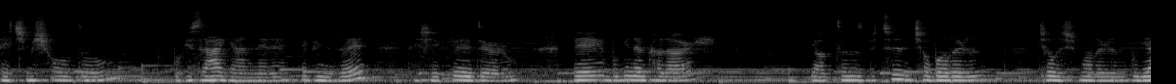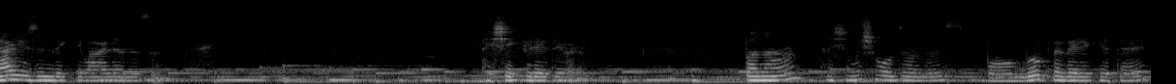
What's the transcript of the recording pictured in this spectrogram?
seçmiş olduğum bu güzel genlere hepinize teşekkür ediyorum. Ve bugüne kadar yaptığınız bütün çabaların, çalışmaların, bu yeryüzündeki varlığınızın teşekkür ediyorum. Bana taşımış olduğunuz bolluk ve berekete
